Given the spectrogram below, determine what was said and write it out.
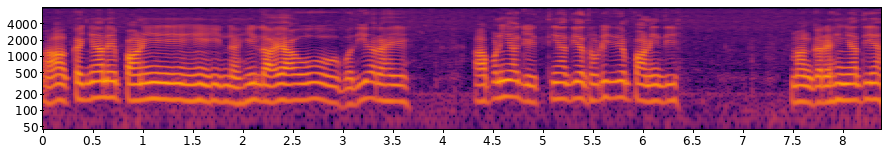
ਹਾਂ, ਕਈਆਂ ਨੇ ਪਾਣੀ ਨਹੀਂ ਲਾਇਆ, ਉਹ ਵਧੀਆ ਰਹੇ। ਆਪਣੀਆਂ ਗੇਤੀਆਂ ਦੀਆਂ ਥੋੜੀ ਜਿਹੀ ਪਾਣੀ ਦੀ ਮੰਗ ਰਹੀਆਂ ਤੀਆਂ।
